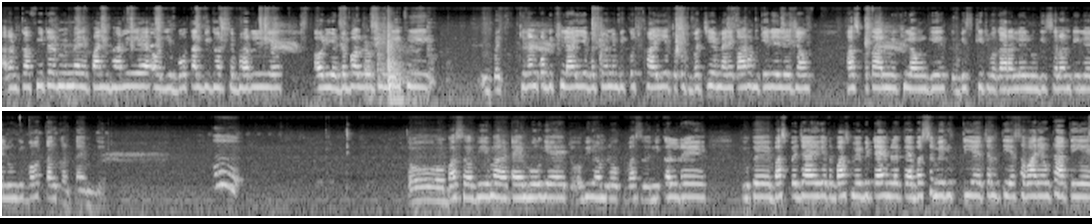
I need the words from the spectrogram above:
और का फीटर में मैंने पानी भर लिया है और ये बोतल भी घर से भर ली है। और ये डबल रोटी ली थी। किरण को भी खिलाई है, बच्चों ने भी कुछ खाई है तो कुछ बची है। मैंने कहा हम के लिए ले जाऊँ, अस्पताल में खिलाऊँगी तो बिस्किट वगैरह ले लूँगी सलंटी ले लूँगी, बहुत तंग करता है मुझे। तो बस अभी हमारा टाइम हो गया है तो अभी हम लोग बस निकल रहे हैं, क्योंकि बस पे जाएँगे तो बस में भी टाइम लगता है, बस में रुकती है, चलती है, सवारियाँ उठाती है।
